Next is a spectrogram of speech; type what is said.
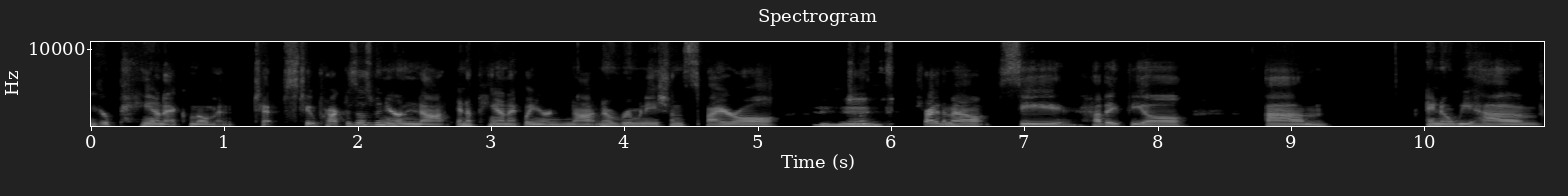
your panic moment tips too. Practice those when you're not in a panic, when you're not in a rumination spiral. Mhm. Just try them out, see how they feel. Um, I know we have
